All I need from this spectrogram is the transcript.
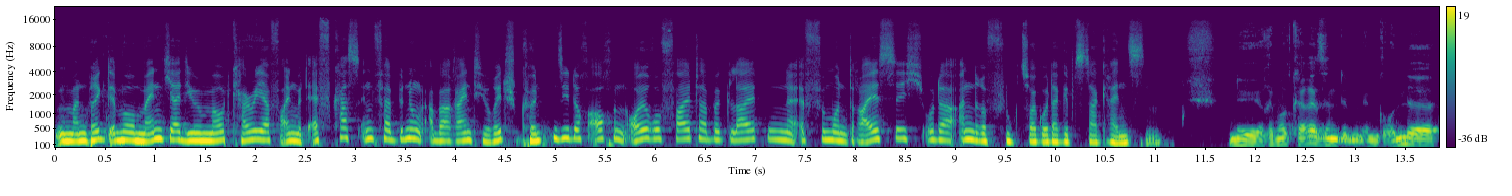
Man bringt im Moment ja die Remote Carrier vor allem mit FCAS in Verbindung, aber rein theoretisch könnten Sie doch auch einen Eurofighter begleiten, eine F-35 oder andere Flugzeuge oder gibt es da Grenzen? Nö, Remote Carrier sind im, im Grunde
